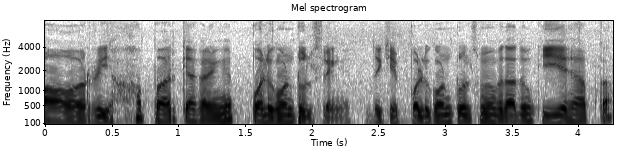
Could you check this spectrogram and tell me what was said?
और यहाँ पर क्या करेंगे? पॉलीगॉन टूल्स लेंगे। देखिए पॉलीगॉन टूल्स में बता दूँ कि ये है आपका।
